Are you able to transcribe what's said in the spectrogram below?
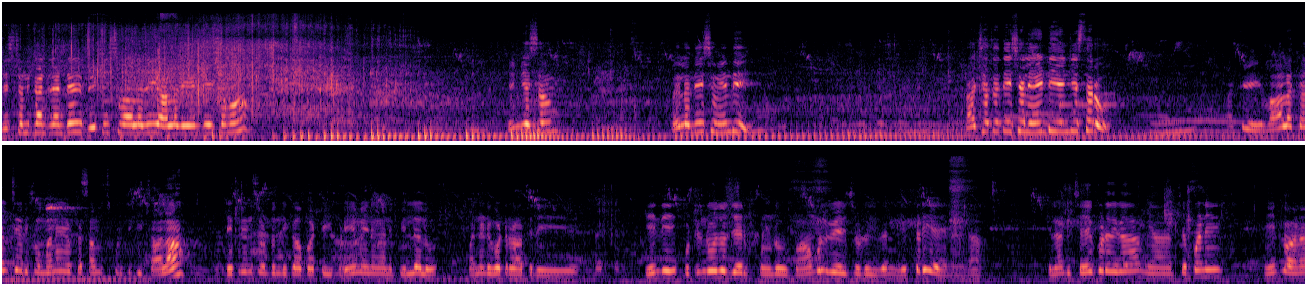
వెస్టర్న్ కంట్రీ అంటే బ్రిటిష్ వాళ్ళది వాళ్ళది ఏం దేశము? ఏం చేస్తాం వీళ్ళ దేశం ఏంది? పాశ్చాత్య దేశాలు ఏంటి? ఏం చేస్తారు? అంటే వాళ్ళ కల్చర్కు మన యొక్క సంస్కృతికి చాలా డిఫరెన్స్ ఉంటుంది కాబట్టి ఇప్పుడు ఏమైనా కానీ పిల్లలు పన్నెండు గొట్ట రాత్రి ఏంది? పుట్టినరోజులు జరుపుకుండు బాంబులు వేల్చుడు ఇవన్నీ ఎక్కడి అయినా ఇలాంటివి చేయకూడదు కదా. మీ చెప్పండి. ఇంట్లో అన్న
